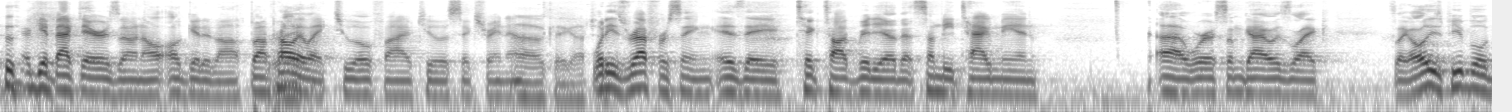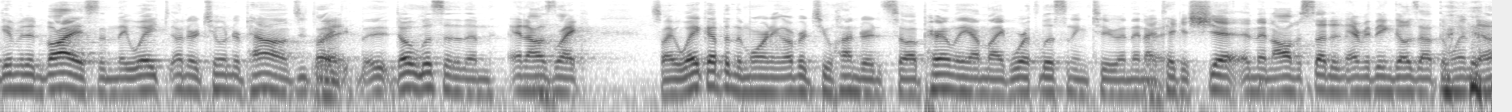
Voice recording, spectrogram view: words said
i'll get back to arizona i'll, I'll get it off but i'm probably like 205 206 right now Oh, okay, gotcha. what he's referencing is a tiktok video that somebody tagged me in uh, where some guy was like it's like all these people giving advice and they weigh under 200 pounds like Right. don't listen to them and i was like so I wake up in the morning over 200, so apparently I'm like worth listening to, and then I take a shit, and then all of a sudden everything goes out the window.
